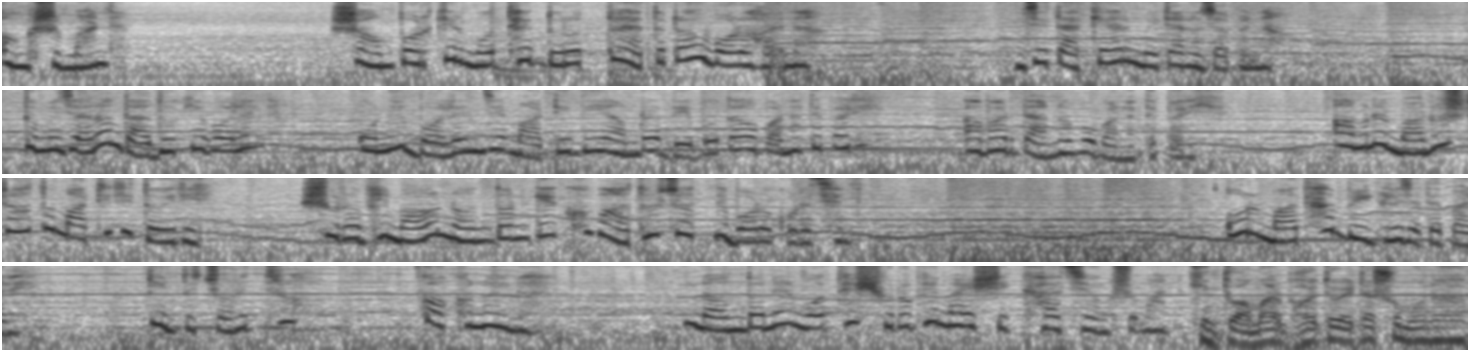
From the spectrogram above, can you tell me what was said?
অংশমান, সম্পর্কের মধ্যে দূরত্ব এতটাও বড় হয় না যে তাকে আর মেটানো যাবে না। তুমি জানো দাদু কি বলেন? উনি বলেন যে মাটি দিয়ে আমরা দেবতাও বানাতে পারি। আবার দানবও বানাতে পারি। আমরা মানুষরাও তো মাটিরই তৈরি। সুরভি মাও নন্দনকে খুব আদর যত্নে বড় করেছেন। ওর মাথা বিগড়ে যেতে পারে কিন্তু চরিত্র কখনোই নয়। নন্দনের মধ্যে সুরভি মায়ের শিক্ষা আছে অংশমান। কিন্তু আমার ভয় তো এটা সুমনা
